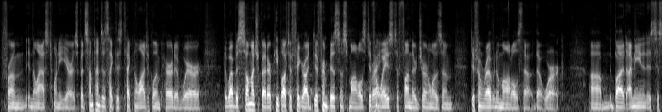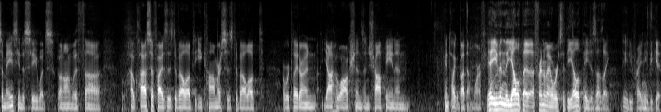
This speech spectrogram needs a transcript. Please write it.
from in the last 20 years. But sometimes it's like this technological imperative where The web is so much better. People have to figure out different business models, different Right. ways to fund their journalism, different revenue models that, that work. Um, but I mean, it's just amazing to see what's going on with uh, how classifieds has developed, e-commerce has developed. I worked later on Yahoo auctions and shopping, and can talk about that more if you Yeah, want. even the yellow. A friend of mine works at the Yellow Pages. I was like, dude, you probably need to get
